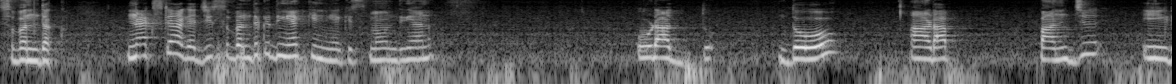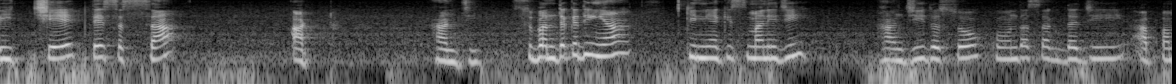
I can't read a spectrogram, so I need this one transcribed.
ਸੰਬੰਧਕ। ਨੈਕਸਟ ਆ ਗਿਆ ਜੀ, ਸੰਬੰਧਕ ਦੀਆਂ ਕਿੰਨੀਆਂ ਕਿਸਮਾਂ ਹੁੰਦੀਆਂ ਹਨ? ਊੜਾ ਦੋ, ਆੜਾ ਪੰਜ, ਈੜੀ 6 ਤੇ ਸੱਸਾ 8 ਹਾਂਜੀ। ਸੰਬੰਧਕ ਦੀਆਂ ਕਿੰਨੀਆਂ ਕਿਸਮਾਂ ਨੇ ਜੀ? ਹਾਂਜੀ, ਦੱਸੋ, ਕੌਣ ਦੱਸ ਸਕਦਾ ਜੀ? ਆਪਾਂ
